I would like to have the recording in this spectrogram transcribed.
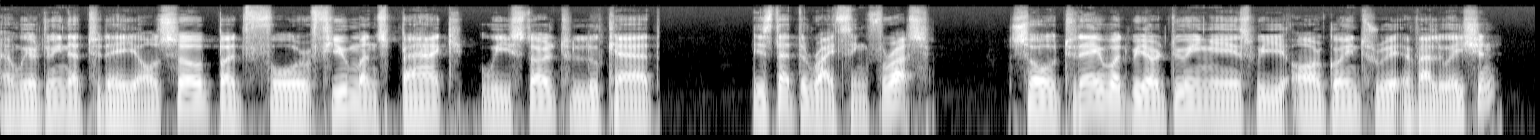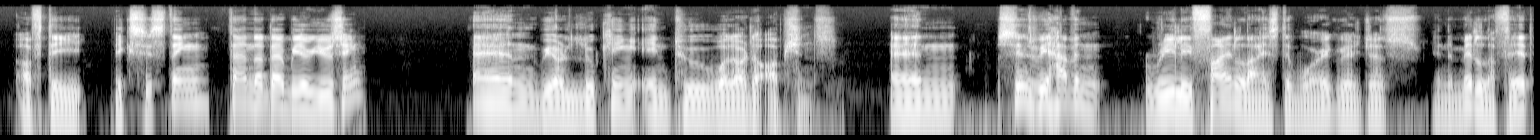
and we are doing that today also. But for a few months back, we started to look at is that the right thing for us? So today, what we are doing is we are going through evaluation of the existing standard that we are using, and we are looking into what are the options. And since we haven't really finalized the work, we're just in the middle of it.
